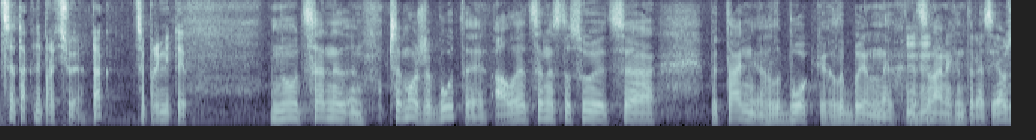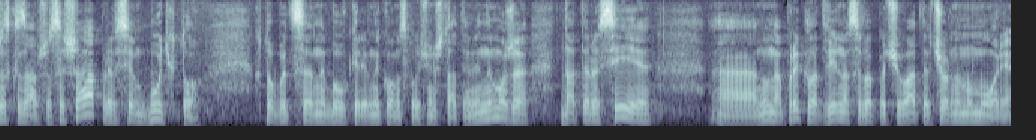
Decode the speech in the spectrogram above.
Це так не працює, так? Це примітив. Ну, це не це може бути, але це не стосується питань глибоких, глибинних національних інтересів. Я вже сказав, що США при всім будь-хто, хто би це не був керівником Сполучених Штатів, він не може дати Росії. е, Ну, наприклад, вільно себе почувати в Чорному морі,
